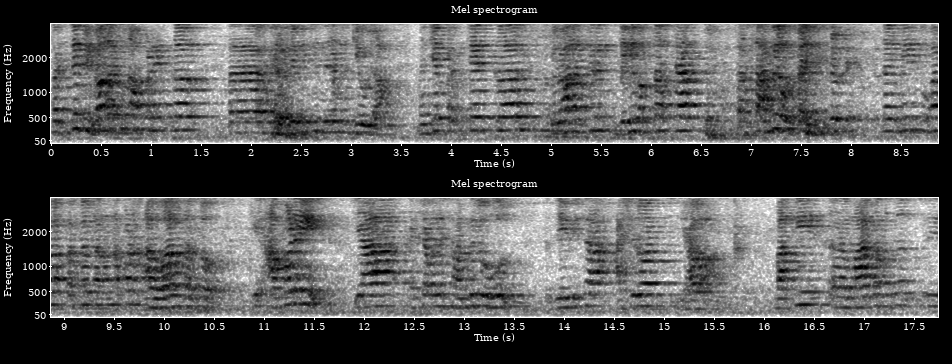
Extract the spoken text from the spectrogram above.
प्रत्येक विभागातून आपण एक म्हणजे देवीचे देवीची निर्णय घेऊया. म्हणजे प्रत्येक विभागातील देवी भक्त त्यात सामील होता येईल तर मी तुम्हाला पत्रकारांना पण आव्हान करतो की आपणही या याच्यामध्ये सामील होऊन देवीचा आशीर्वाद घ्यावा. बाकी मार्गाबद्दल श्री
